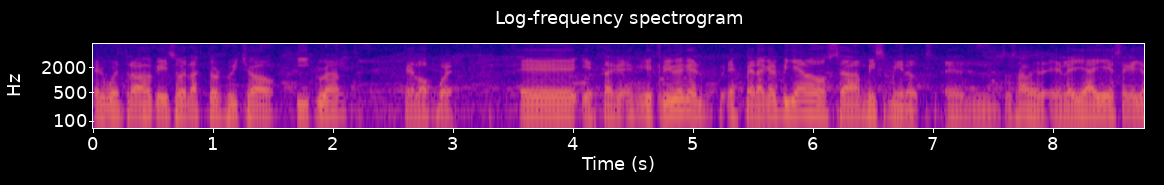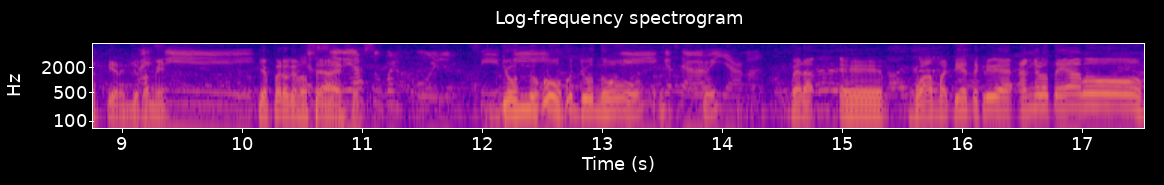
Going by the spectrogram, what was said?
el buen trabajo que hizo el actor Richard E. Grant, que lo fue. Eh, y, está, y escribe que el- espera que el villano no sea Miss Minutes. El, tú sabes, el AI ese que ellos tienen, yo Ay, también. sí. Yo espero que no sea sería ese. súper cool. Sí, Yo sí. no, yo no. Sí, que sea la villana. Mira, eh, Juan Martínez te escribe, Ángelo, te amo.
